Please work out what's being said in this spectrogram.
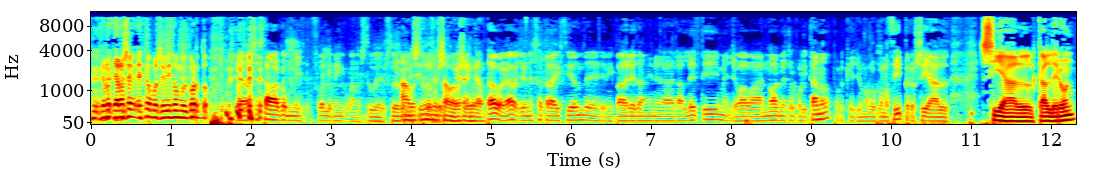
Es que no- ya no sé, es que como se me hizo muy corto. Y además estaba con mi, fue el domingo cuando estuve, estuve Ah, con pues mis hijos, el que sábado, me sí, encantado, claro, yo en esa tradición de mi padre también era del Atleti, me llevaba no al Metropolitano, porque yo no lo conocí, pero sí al, sí al Calderón,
